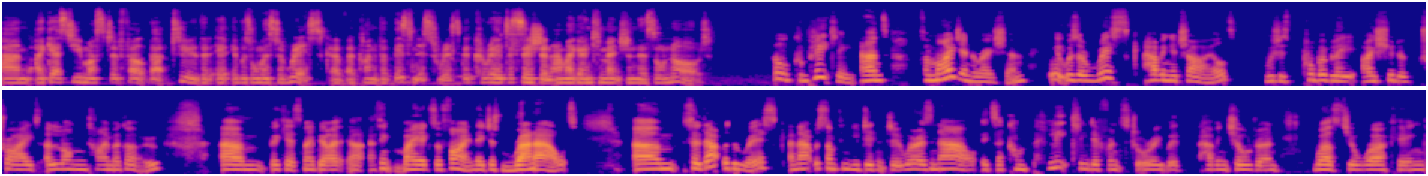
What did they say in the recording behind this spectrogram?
and I guess you must have felt that too, that it, it was almost a risk, a, a, kind of a business risk, a career decision. Am I going to mention this or not? Oh, completely. And for my generation, it was a risk having a child, which is probably I should have tried a long time ago, um, because maybe I I think my eggs are fine. They just ran out. Um, so that was a risk, and that was something you didn't do. Whereas now it's a completely different story with having children whilst you're working,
